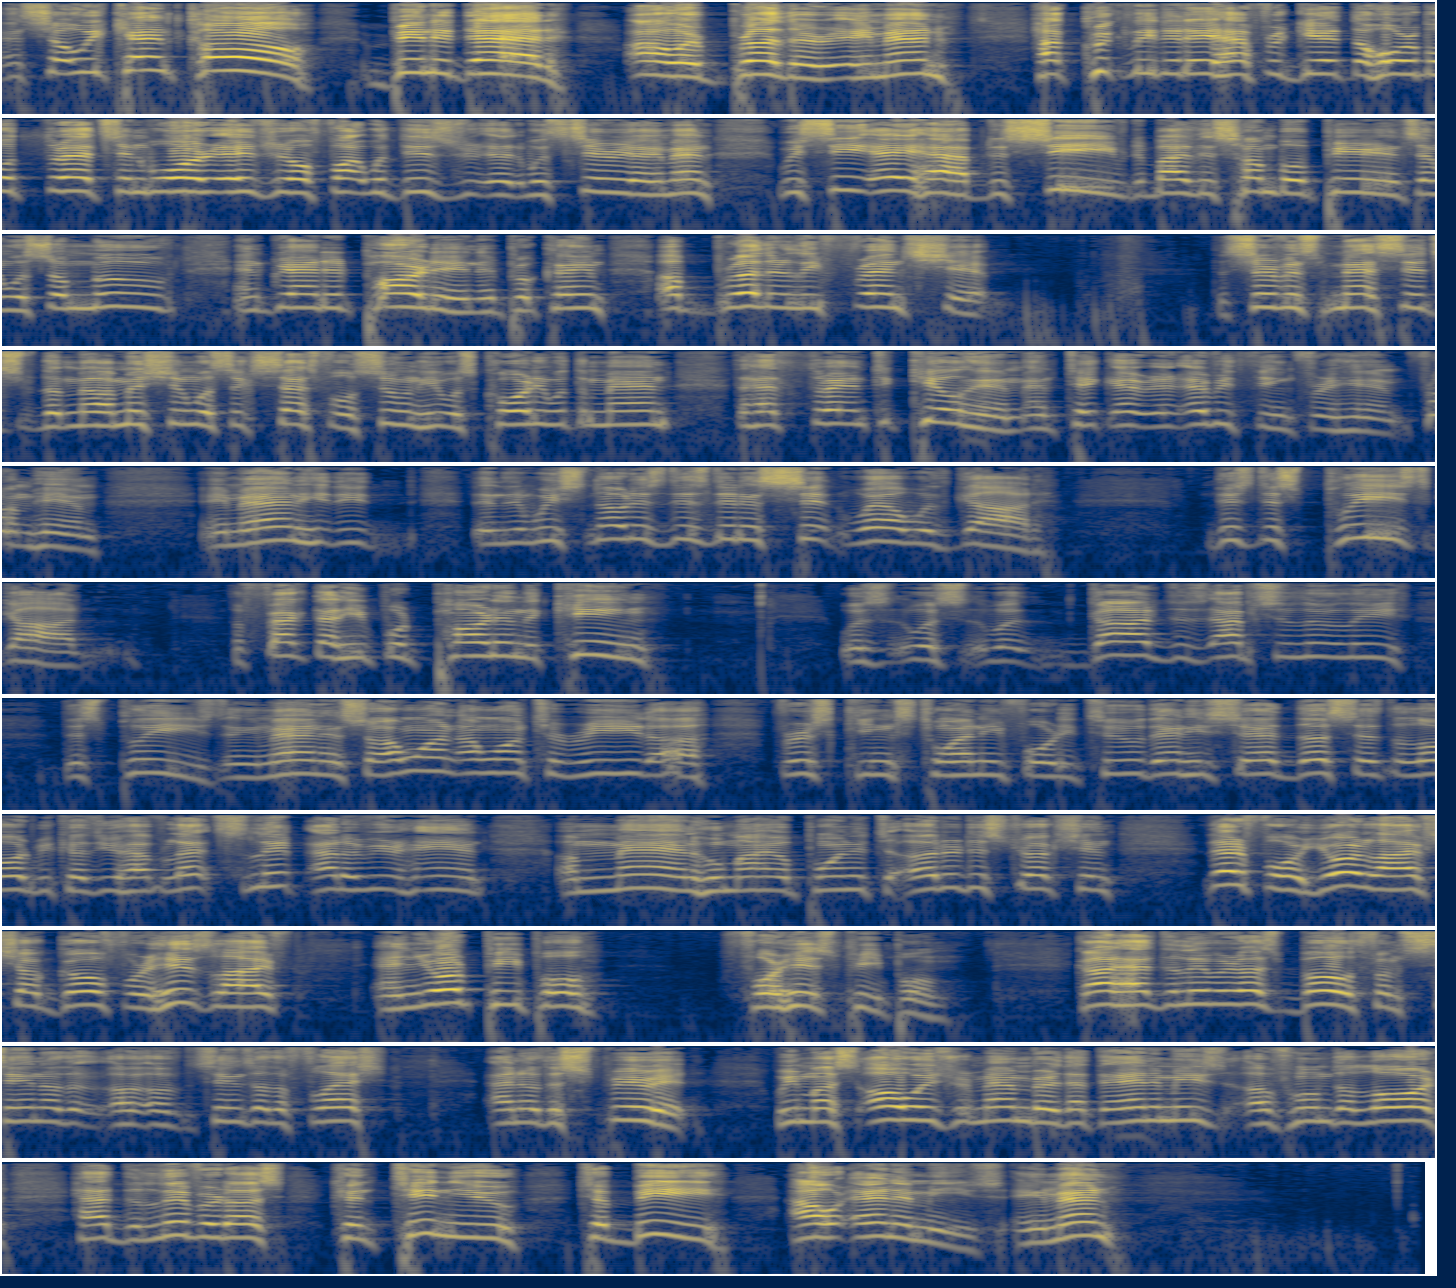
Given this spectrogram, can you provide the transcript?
And so we can't call Benedad our brother, amen. How quickly did Ahab forget the horrible threats and war Israel fought with Israel, uh, with Syria? Amen. We see Ahab deceived by this humble appearance and was so moved and granted pardon and proclaimed a brotherly friendship. The servant's message, the mission was successful. Soon he was courting with the man that had threatened to kill him and take everything for him from him. Amen. He, he, and we notice this didn't sit well with God. This displeased God. The fact that he would pardon in the king was, was, was God is absolutely displeased. Amen. And so I want, I want to read uh, 1 Kings 20, 42. Then he said, Thus says the Lord, because you have let slip out of your hand a man whom I appointed to utter destruction. Therefore, your life shall go for his life, and your people for his people. God has delivered us both from sin of, the, of sins of the flesh and of the spirit. We must always remember that the enemies of whom the Lord had delivered us continue to be our enemies. Amen.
